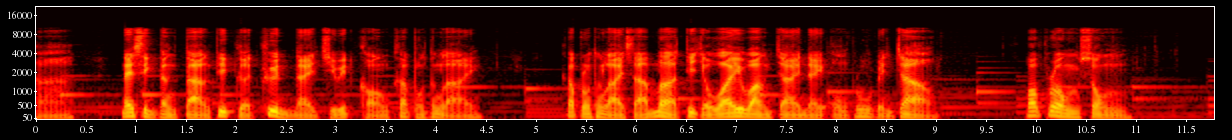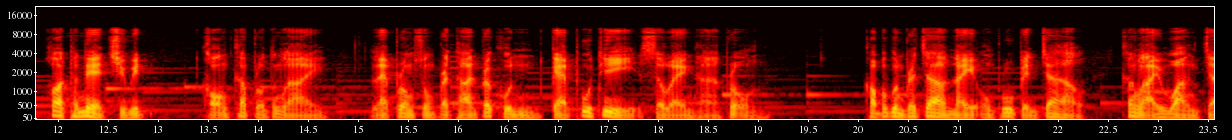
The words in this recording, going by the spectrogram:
หา ในสิ่งต่างๆที่เกิดขึ้นในชีวิตของข้าพระองค์ทั้งหลาย ข้าพระองค์ทั้งหลายสามารถที่จะไว้วางใจในองค์พระผู้เป็นเจ้า เพราะพระองค์ทรงทอดพระเนตรชีวิตของข้าพระองค์ทั้งหลาย และพระองค์ทรงประทานพระคุณแก่ผู้ที่แสวงหาพระองค์ ขอบพระคุณพระเจ้าในองค์พระผู้เป็นเจ้า ข้างหลายวางใจ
